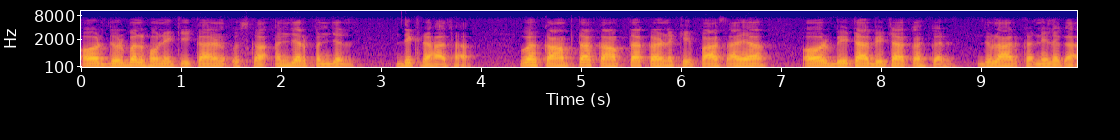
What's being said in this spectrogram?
और दुर्बल होने के कारण उसका अंजर पंजर दिख रहा था। वह कांपता कांपता कर्ण के पास आया और बेटा बेटा कहकर दुलार करने लगा।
